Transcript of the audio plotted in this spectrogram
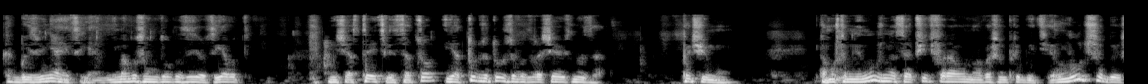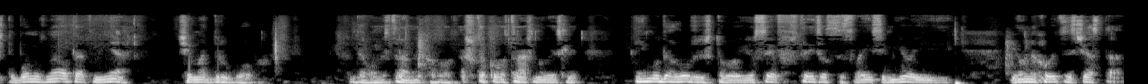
как бы извиняется, я не могу с вами долго задерживаться, я вот, мы сейчас встретились с отцом, я тут же, тут же возвращаюсь назад. Почему? Потому что мне нужно сообщить фараону о вашем прибытии. Лучше бы, чтобы он узнал это от меня, чем от другого. Довольно странный поворот. А что такого страшного, если ему доложили, что Йосеф встретился со своей семьей, и, и он находится сейчас там?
